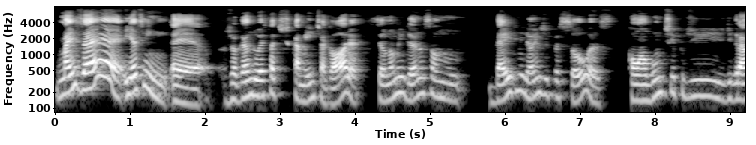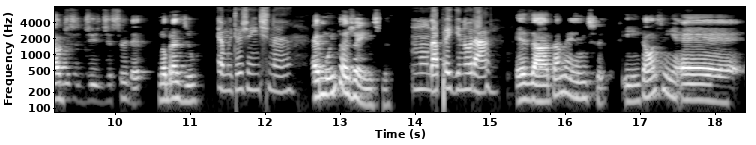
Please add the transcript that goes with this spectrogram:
Mas é, e assim, é, jogando estatisticamente agora, se eu não me engano, são 10 milhões de pessoas com algum tipo de, de grau de, de, de surdez no Brasil. É muita gente, né? É muita gente. Não dá para ignorar. Exatamente. E, então, assim, é,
